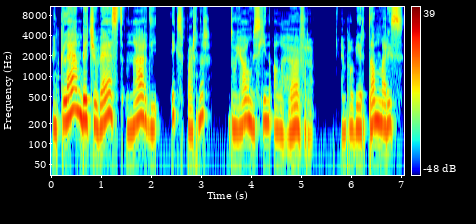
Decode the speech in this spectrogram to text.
een klein beetje wijst naar die ex-partner, doet jou misschien al huiveren. En probeer dan maar eens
